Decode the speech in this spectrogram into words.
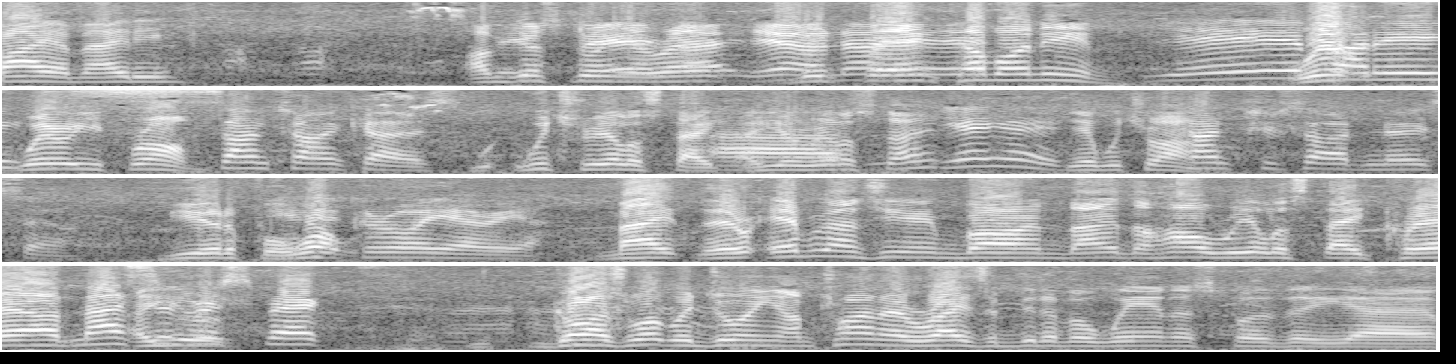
are you, matey? I'm Big just doing fan, a rant. Yeah, Big no, fan. yeah. Come on in. Yeah, Where- buddy. where are you from? Sunshine Coast. Wh- Which real estate? Are you Uh, real estate? Yeah, yeah. Yeah, which one? Countryside Noosa. Beautiful. In What, the area. mate? Everyone's here in Byron Bay. The whole real estate crowd. Massive you- respect. guys, what we're doing, I'm trying to raise a bit of awareness for the uh,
